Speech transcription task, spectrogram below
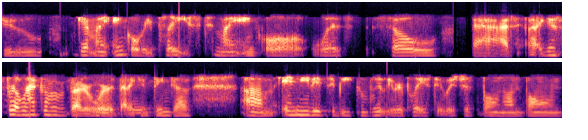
to get my ankle replaced. My ankle was so bad, I guess for lack of a better word that I can think of. Um, it needed to be completely replaced. It was just bone on bone.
